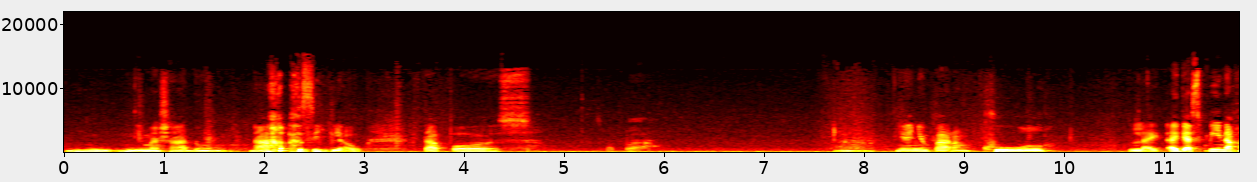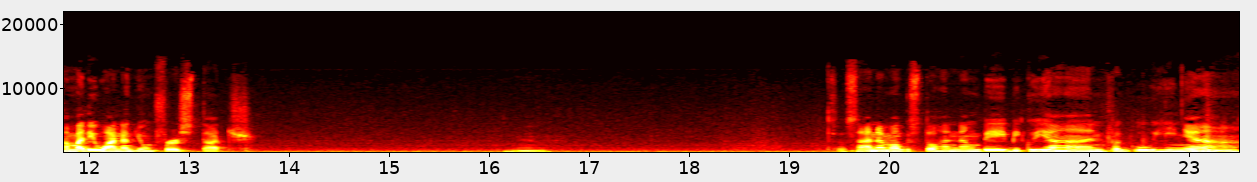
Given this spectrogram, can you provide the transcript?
hindi masyadong nakakasilaw. Tapos, so pa. Uh, yan yung parang cool light. I guess pinakamaliwanag yung first touch. Yan. So, sana magustuhan ng baby ko yan pag uwi niya.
